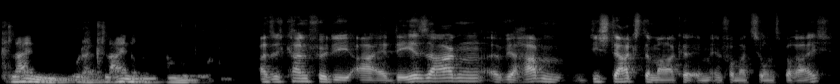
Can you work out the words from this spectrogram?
kleinen oder kleineren Angeboten. Also ich kann für die ARD sagen, wir haben die stärkste Marke im Informationsbereich.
